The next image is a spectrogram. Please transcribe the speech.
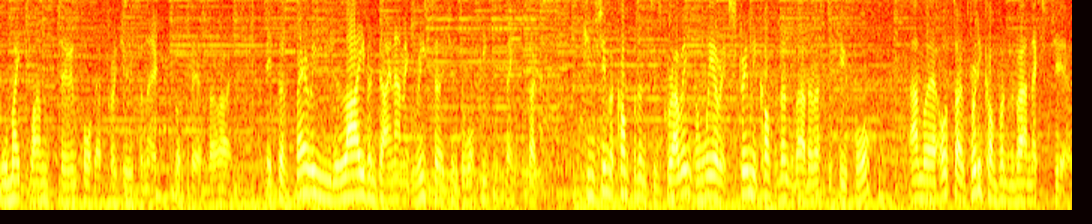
will make plans to import their produce and their goods here. So uh, it's a very live and dynamic research into what people think. So consumer confidence is growing and we are extremely confident about the rest of Q4. And we're also pretty confident about next year.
